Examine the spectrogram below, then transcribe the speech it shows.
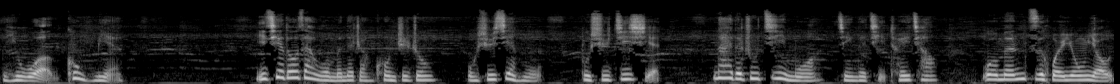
你我共勉。一切都在我们的掌控之中，无需羡慕，不需鸡血，耐得住寂寞，经得起推敲，我们自会拥有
